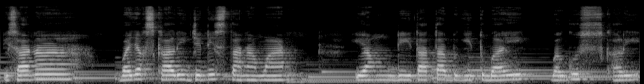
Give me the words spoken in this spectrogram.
Di sana banyak sekali jenis tanaman yang ditata begitu baik, bagus sekali.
